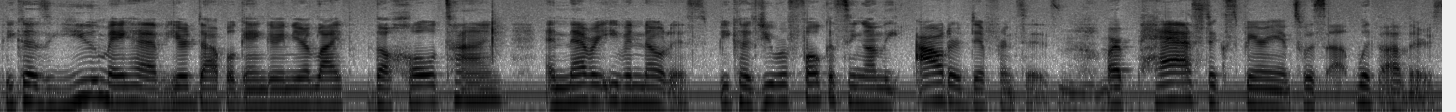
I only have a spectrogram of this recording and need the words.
Because you may have your doppelganger in your life the whole time and never even notice because you were focusing on the outer differences mm-hmm. or past experience with, uh, with others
